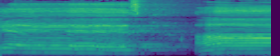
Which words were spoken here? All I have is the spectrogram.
ages. Amen.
